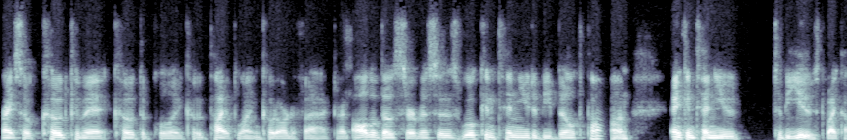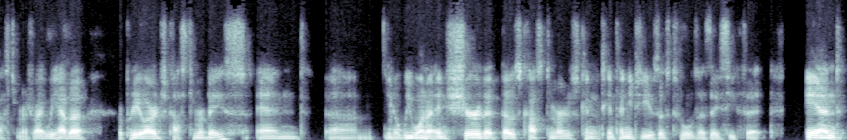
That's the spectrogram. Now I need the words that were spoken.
right? So code commit, code deploy, code pipeline, code artifact, right? All of those services will continue to be built upon and continue to be used by customers, right? We have a, a pretty large customer base, and um, you know we want to ensure that those customers can continue to use those tools as they see fit. And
